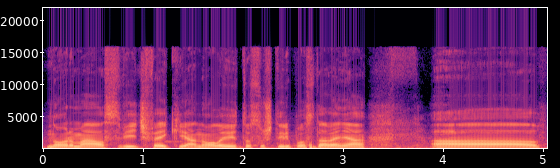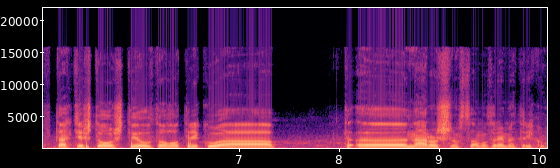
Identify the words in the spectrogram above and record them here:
normál, switch, fakey a noly, to sú 4 postavenia a taktiež toho štýl toho triku a e, náročnosť samozrejme triku.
